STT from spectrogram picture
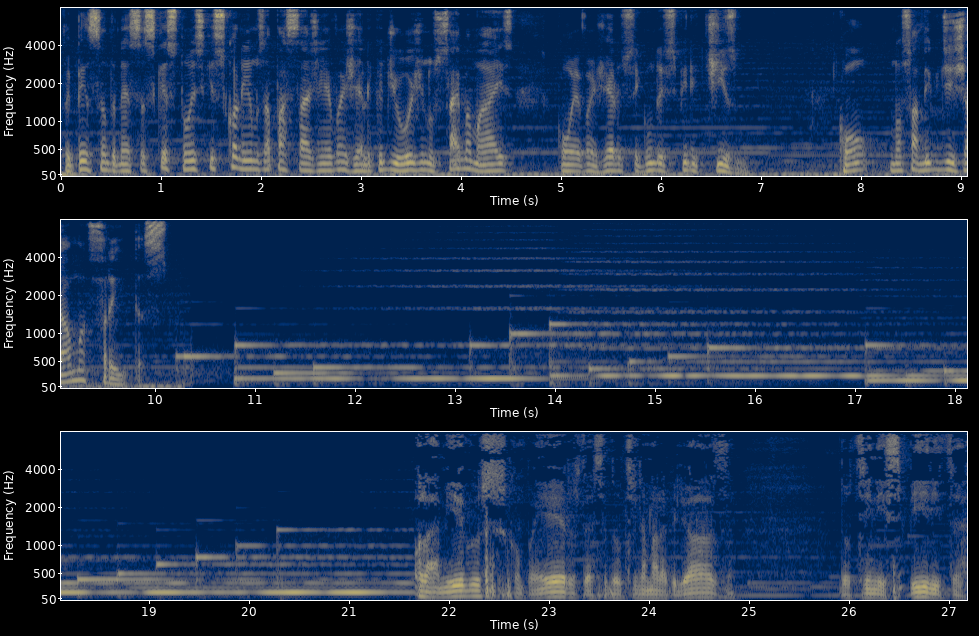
Foi pensando nessas questões que escolhemos a passagem evangélica de hoje no Saiba Mais com o Evangelho segundo o Espiritismo, com nosso amigo Djalma Freitas. Olá, amigos, companheiros dessa doutrina maravilhosa, doutrina espírita,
